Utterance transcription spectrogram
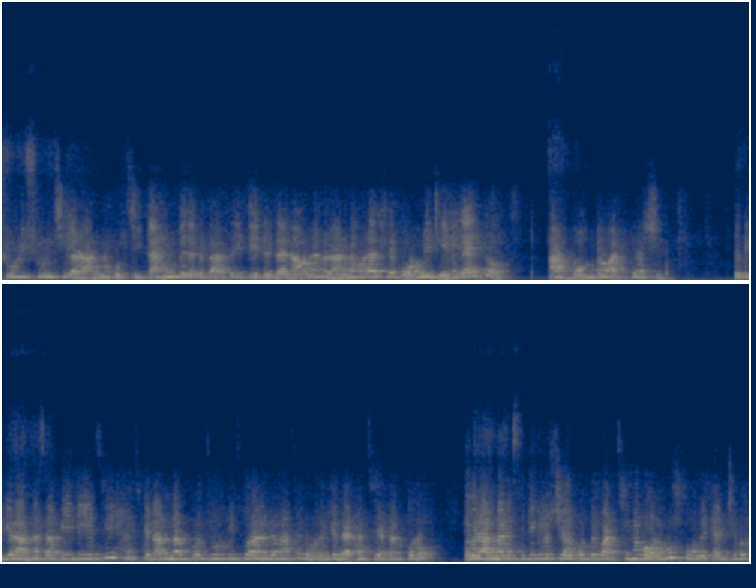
স্টোরি শুনছি আর রান্না করছি, টাইমটা যাতে তাড়াতাড়ি কেটে যায়, না হলে রান্না করে আসলে গরমে ঘেমে যায় তো, আর দমটাও আটকে আসে। তো এদিকে রান্না চাপিয়ে দিয়েছি, আজকে রান্নার প্রচুর কিছু আয়োজন আছে, তোমাদেরকে দেখাচ্ছি এক এক করে। তবে রান্নার রেসিপিগুলো শেয়ার করতে পারছি না গরমে, তোমাদেরকে এক ঝলক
